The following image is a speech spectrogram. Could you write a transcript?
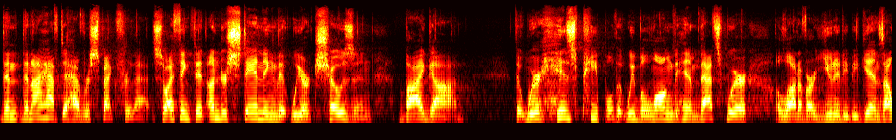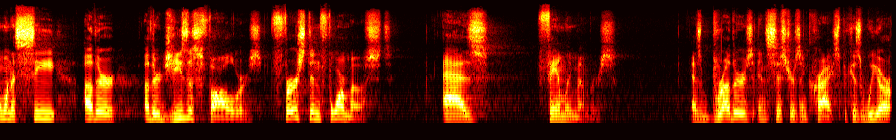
then, then I have to have respect for that. So I think that understanding that we are chosen by God, that we're His people, that we belong to Him, that's where a lot of our unity begins. I want to see other, other Jesus followers, first and foremost, as family members, as brothers and sisters in Christ, because we are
